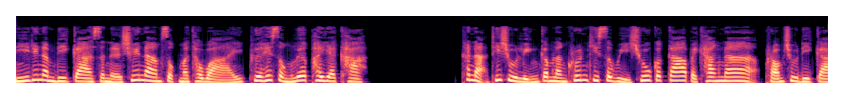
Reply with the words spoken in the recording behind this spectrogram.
นี้ได้นำดีกาเสนอชื่อนามศกมาถวาย เพื่อให้ทรงเลือกพยาค่ะ ขณะที่ชูหลิงกำลังครุ่นคิดสวีชู่ก็ก้าวไปข้างหน้า พร้อมชูดีกา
